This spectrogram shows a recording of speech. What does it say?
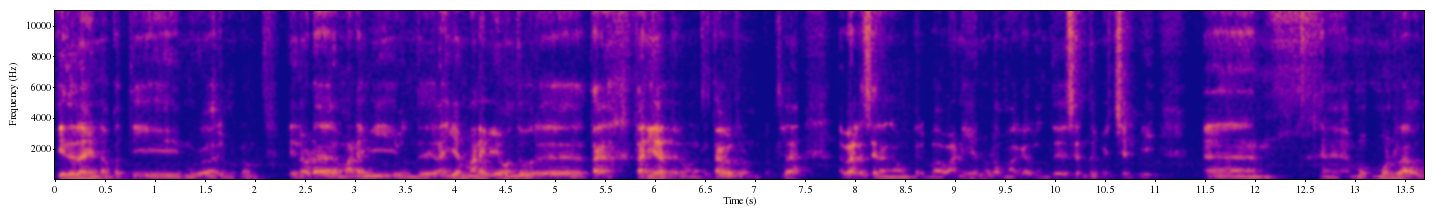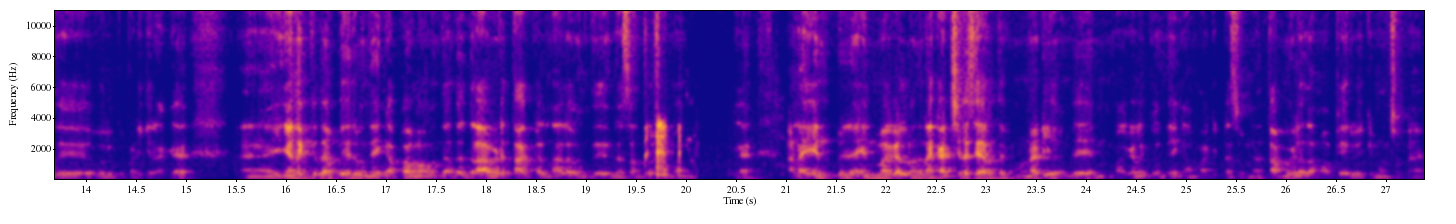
இதுதான் என்னை பத்தி முழு அறிமுகம். என்னோட மனைவி வந்து என் மனைவியும் வந்து ஒரு த தனியார் நிறுவனத்தில் தகவல் தொழில்நுட்பத்துல வேலை செய்றாங்க. அவங்க பேர் பவானி என்னோட மகள் வந்து செந்தமிழ் செல்வி மூன்றாவது வகுப்பு படிக்கிறாங்க. எனக்கு தான் பேர் வந்து எங்க அப்பா அம்மா வந்து அந்த திராவிட தாக்கல்னால வந்து இந்த சந்தோஷமா இருக்காங்க. ஆனா என் என் மகள் வந்து நான் கட்சியில சேர்றதுக்கு முன்னாடியே வந்து என் மகளுக்கு வந்து எங்க அம்மா கிட்ட சொன்னேன். தமிழ்ல தான்மா பேர் வைக்கணும்னு சொன்னேன்.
